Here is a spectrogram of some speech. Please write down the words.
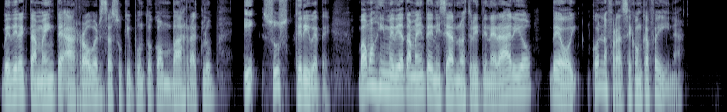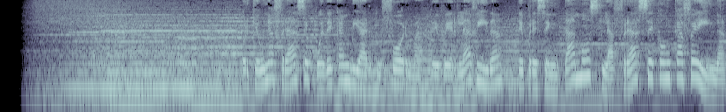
Ve directamente a robertsazuki.com barra club y suscríbete. Vamos inmediatamente a iniciar nuestro itinerario de hoy con la frase con cafeína. Porque una frase puede cambiar tu forma de ver la vida, te presentamos la frase con cafeína.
